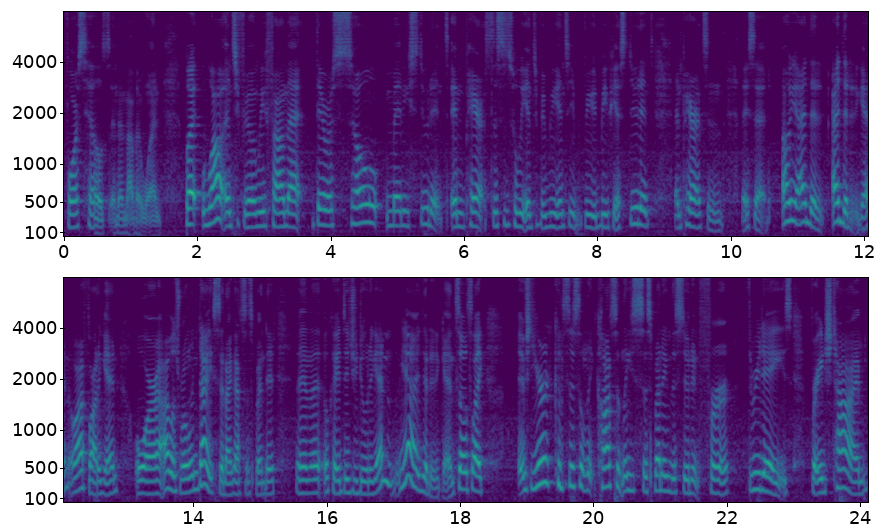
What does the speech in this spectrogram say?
Forest Hills, and another one. But while interviewing, we found that there were so many students and parents. This is who we interviewed. We interviewed BPS students and parents, and they said, "Oh yeah, I did it. I did it again, or I fought again, or I was rolling dice and I got suspended." And then, okay, did you do it again? Yeah, I did it again. So it's like if you're consistently, constantly suspending the student for three days for each time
